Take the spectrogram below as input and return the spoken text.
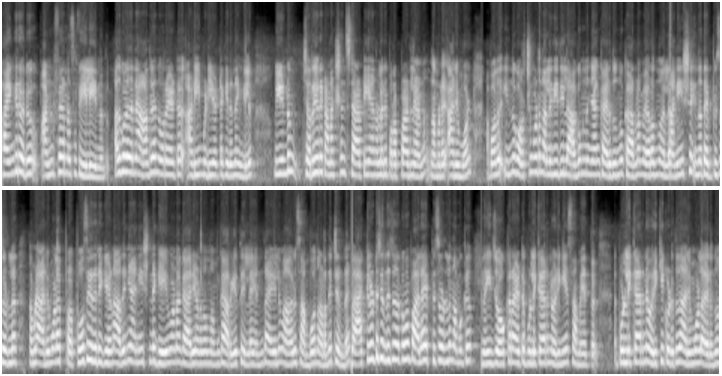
ഭയങ്കര ഒരു അൺഫെയർനെസ് ഫീൽ ചെയ്യുന്നത്. അതുപോലെ തന്നെ ആദ്യം നൂറായിട്ട് അടിയും പിടിയായിട്ടൊക്കെ ഇരുന്നെങ്കിലും വീണ്ടും ചെറിയൊരു കണക്ഷൻ സ്റ്റാർട്ട് ചെയ്യാനുള്ള ഒരു പുറപ്പാടിലാണ് നമ്മുടെ അനുമോൾ. അപ്പോൾ അത് ഇന്ന് കുറച്ചും കൂടെ നല്ല രീതിയിലാകും എന്ന് ഞാൻ കരുതുന്നു. കാരണം വേറെ ഒന്നുമല്ല അനീഷ് ഇന്നത്തെ എപ്പിസോഡിൽ നമ്മുടെ അനുമോളെ പ്രപ്പോസ് ചെയ്തിരിക്കുകയാണ്. അതിന് അനീഷിന്റെ ഗെയിമാണോ കാര്യമാണോ നമുക്ക് അറിയത്തില്ല. എന്തായാലും ആ ഒരു സംഭവം നടന്നിട്ടുണ്ട്. ബാക്കിലോട്ട് ചിന്തിച്ച് നോക്കുമ്പോൾ പല എപ്പിസോഡിലും നമുക്ക് ഈ ജോക്കറായിട്ട് പുള്ളിക്കാരൻ ഒരുങ്ങിയ സമയത്ത് പുള്ളിക്കാരനെ ഒരുക്കി കൊടുത്തത് അനുമോളായിരുന്നു.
